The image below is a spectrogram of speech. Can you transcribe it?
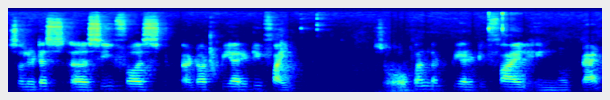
So let us uh, see first a .prt file. So open the prt file in notepad.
